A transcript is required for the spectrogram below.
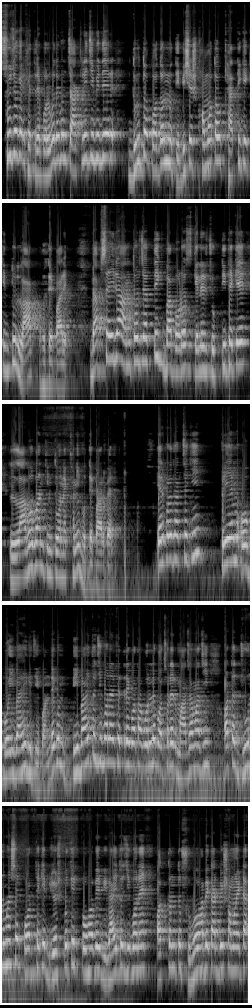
সুযোগের ক্ষেত্রে বলব, দেখুন, চাকরিজীবীদের দ্রুত পদোন্নতি, বিশেষ ক্ষমতা ও খ্যাতিকে কিন্তু লাভ হতে পারে। ব্যবসায়ীরা আন্তর্জাতিক বা বড় স্কেলের চুক্তি থেকে লাভবান কিন্তু অনেকখানি হতে পারবেন। এরপরে থাকছে কি? প্রেম ও বৈবাহিক জীবন। দেখুন, বিবাহিত জীবনের ক্ষেত্রে কথা বললে বছরের মাঝামাঝি, অর্থাৎ জুন মাসের পর থেকে বৃহস্পতির প্রভাবে বিবাহিত জীবনে অত্যন্ত শুভভাবে কাটবে সময়টা।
